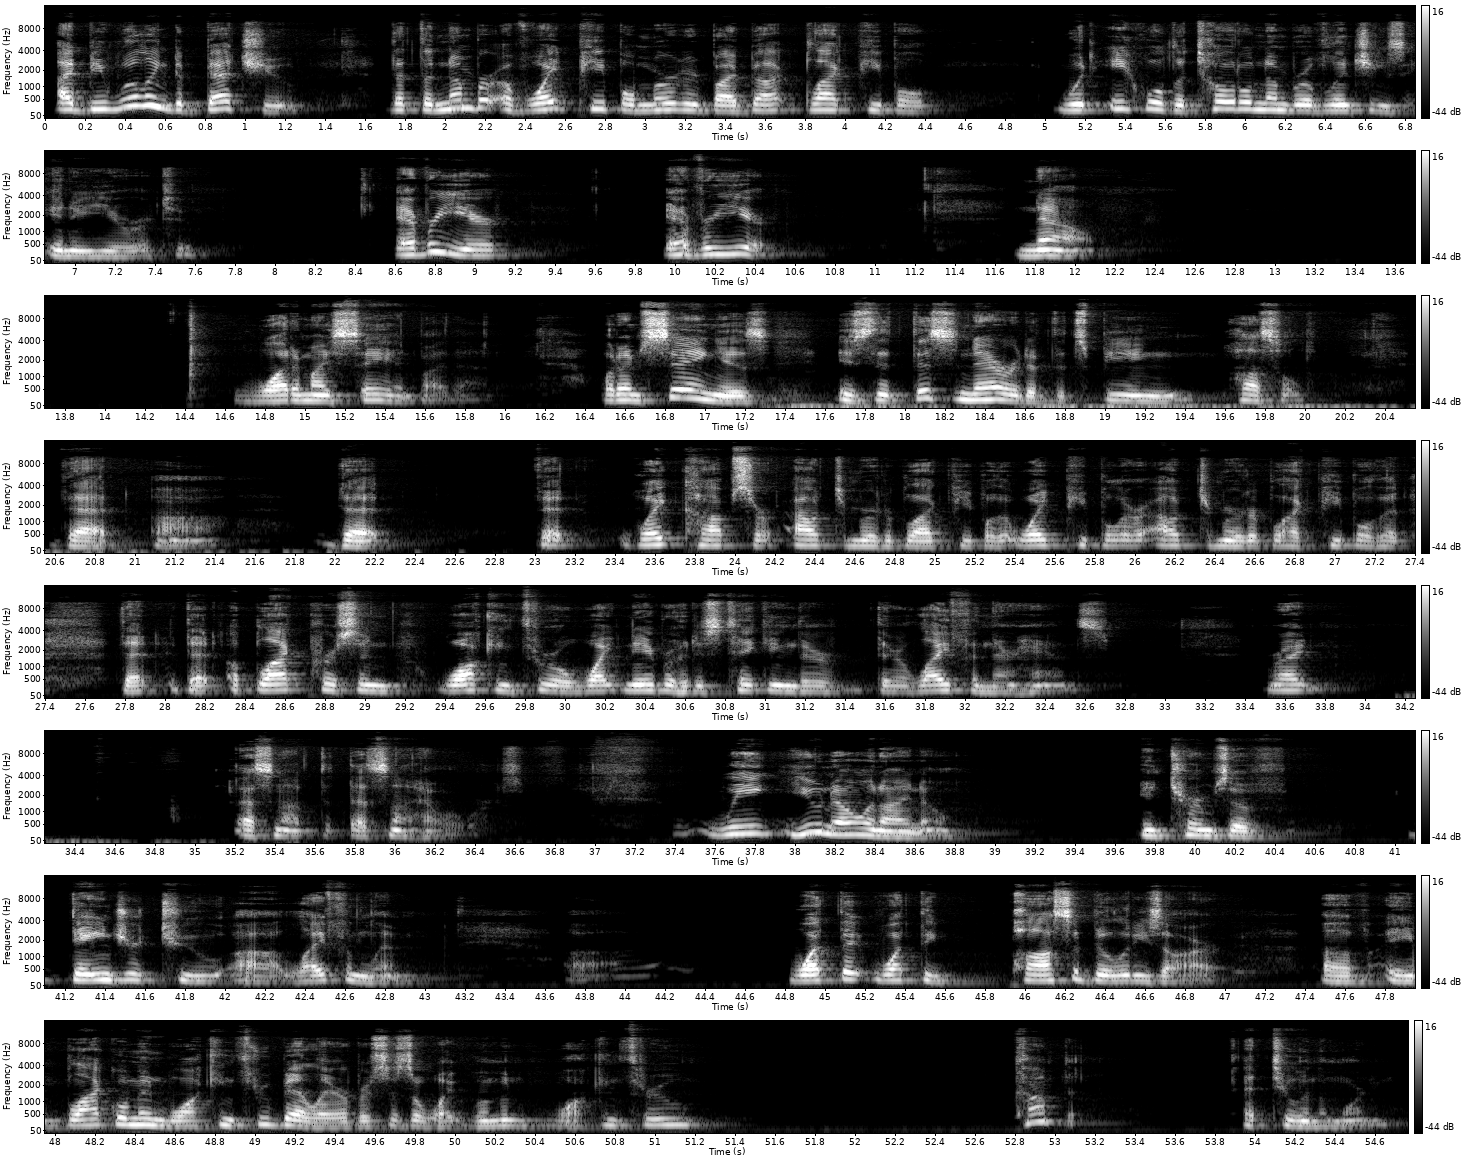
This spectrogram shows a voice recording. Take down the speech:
I'd be willing to bet you that the number of white people murdered by black people would equal the total number of lynchings in a year or two. Every year, every year. Now, what am I saying by that? What I'm saying is, is that this narrative that's being hustled, that uh, that that white cops are out to murder black people, that white people are out to murder black people, that that that a black person walking through a white neighborhood is taking their their life in their hands, right? That's not that's not how it works. We, you know, and I know, in terms of danger to uh, life and limb, uh, what the what the possibilities are of a black woman walking through Bel Air versus a white woman walking through Compton at two in the morning.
